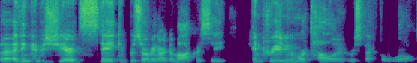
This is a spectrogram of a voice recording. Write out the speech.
I think we have a shared stake in preserving our democracy and creating a more tolerant, respectful world.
